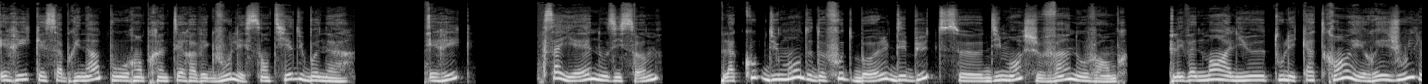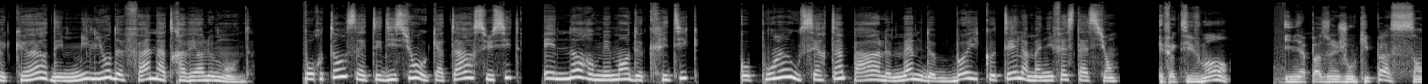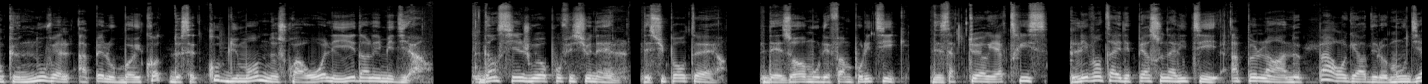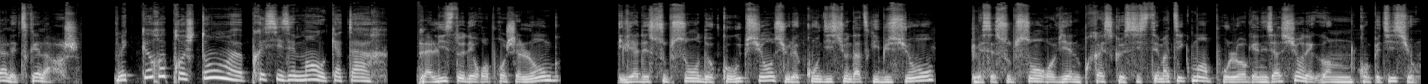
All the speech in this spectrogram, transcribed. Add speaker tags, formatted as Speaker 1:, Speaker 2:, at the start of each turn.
Speaker 1: Eric et Sabrina pour emprunter avec vous les sentiers du bonheur. Eric, ça y est, nous y sommes. La Coupe du monde de football débute ce dimanche 20 novembre. L'événement a lieu tous les quatre ans et réjouit le cœur des millions de fans à travers le monde. Pourtant, cette édition au Qatar suscite énormément de critiques au point où certains parlent même de boycotter la manifestation.
Speaker 2: Effectivement, il n'y a pas un jour qui passe sans qu'un nouvel appel au boycott de cette Coupe du Monde ne soit relayé dans les médias. D'anciens joueurs professionnels, des supporters, des hommes ou des femmes politiques, des acteurs et actrices, l'éventail des personnalités appelant à ne pas regarder le mondial est très large.
Speaker 1: Mais que reproche-t-on euh, précisément au Qatar?
Speaker 2: La liste des reproches est longue. Il y a des soupçons de corruption sur les conditions d'attribution, mais ces soupçons reviennent presque systématiquement pour l'organisation des grandes compétitions.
